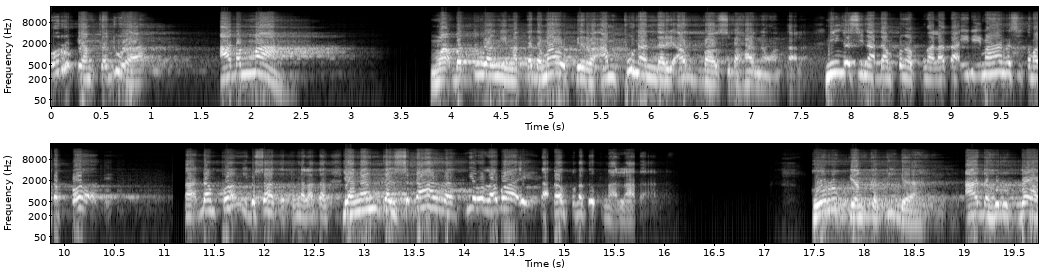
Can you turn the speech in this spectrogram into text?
huruf yang kedua ada ma mak batuangi makada mau pira ampunan dari Allah subhanahu wa ta'ala. Ni gak sinadang pengalata ini mana sih mata pae tak dampangi dosa ke pengalatan. Jangankan sekarang kira baik tak dampang itu pengalatan. Huruf yang ketiga ada huruf do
